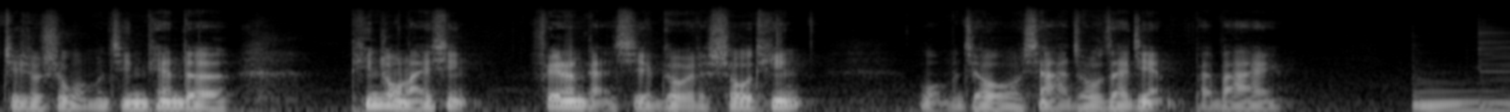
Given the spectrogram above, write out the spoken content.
这就是我们今天的听众来信，非常感谢各位的收听，我们就下周再见，拜拜。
